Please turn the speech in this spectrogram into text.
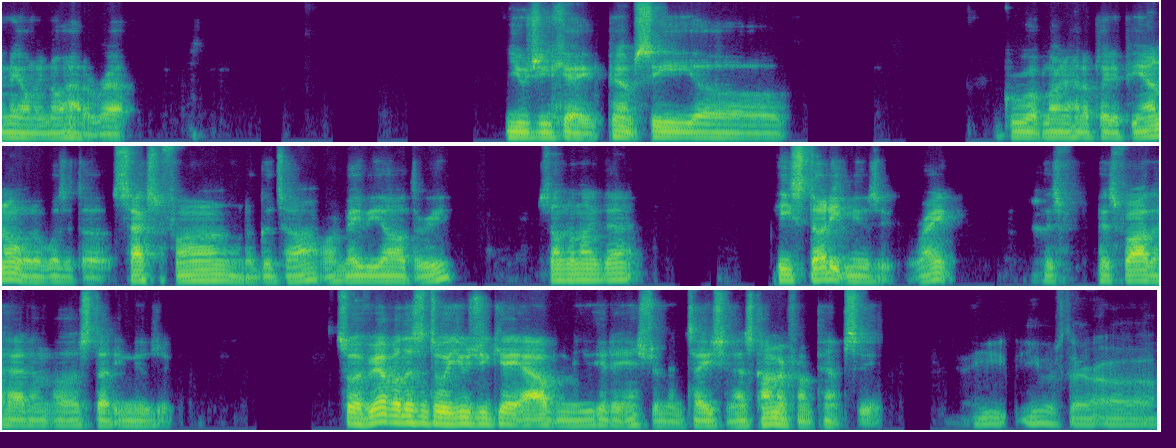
and they only know how to rap. UGK, Pimp C, uh, grew up learning how to play the piano, or was it the saxophone or the guitar, or maybe all three, something like that. He studied music, right? His his father had him uh, study music. So if you ever listen to a UGK album and you hear the instrumentation, that's coming from Pimp C. he he was their uh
